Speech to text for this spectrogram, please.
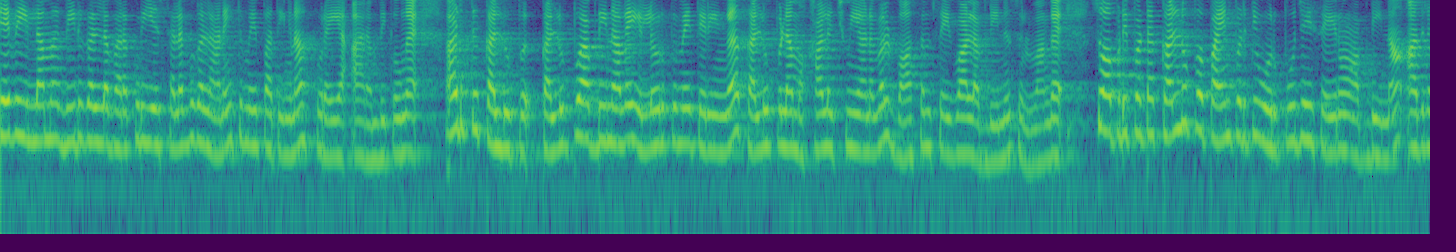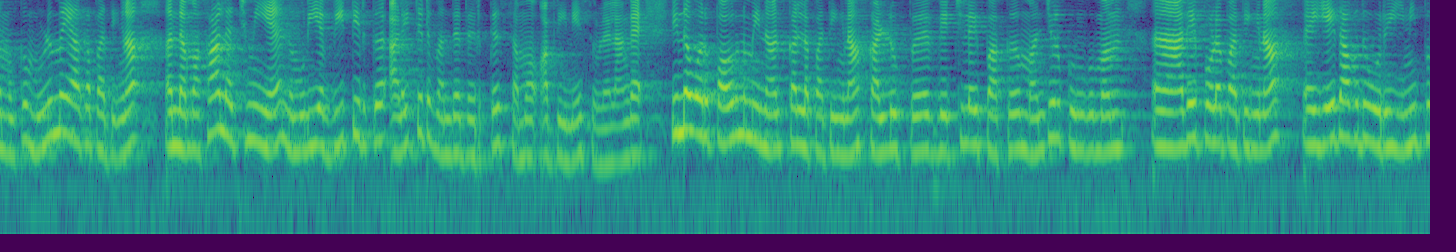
தேவையில்லாமல் வீடுகளில் வரக்கூடிய செலவுகள் அனைத்துமே பார்த்தீங்கன்னா குறைய ஆரம்பிக்குங்க. அடுத்து கல்லுப்பு. கல்லுப்பு அப்படின்னாவே எல்லோருக்குமே தெரியுங்க. கல்லுப்பில் மகாலட்சுமியானவள் வாசம் செய்வாள் அப்படின்னு சொல்லுவாங்க. ஸோ அப்படிப்பட்ட கல்லுப்பை பயன்படுத்தி ஒரு பூஜை செய்கிறோம் அப்படின்னா அது நமக்கு முழுமையாக பார்த்தீங்கன்னா அந்த மகாலட்சுமியை நம்முடைய வீட்டிற்கு அழைத்துட்டு வந்ததற்கு சமம் அப்படின்னே சொல்லலாங்க. இந்த ஒரு பௌர்ணமி நாட்களில் பார்த்தீங்கன்னா கல்லுப்பு வெற்றிலைப்பாக்கு மஞ்சள் குங்குமம் அதே போல் பார்த்தீங்கன்னா ஏதாவது ஒரு இனிப்பு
